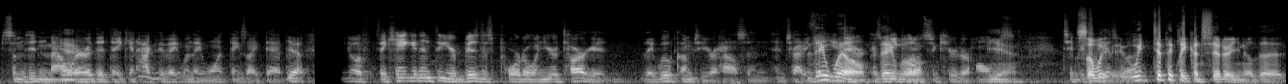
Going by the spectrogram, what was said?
some hidden malware that they can activate when they want things like that. But, Yeah. You You know, if they can't get in through your business portal and you're target, they will come to your house and, and try to They get you will, there because they people will. don't secure their homes Yeah. typically So we, as well. we typically consider, you know, the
